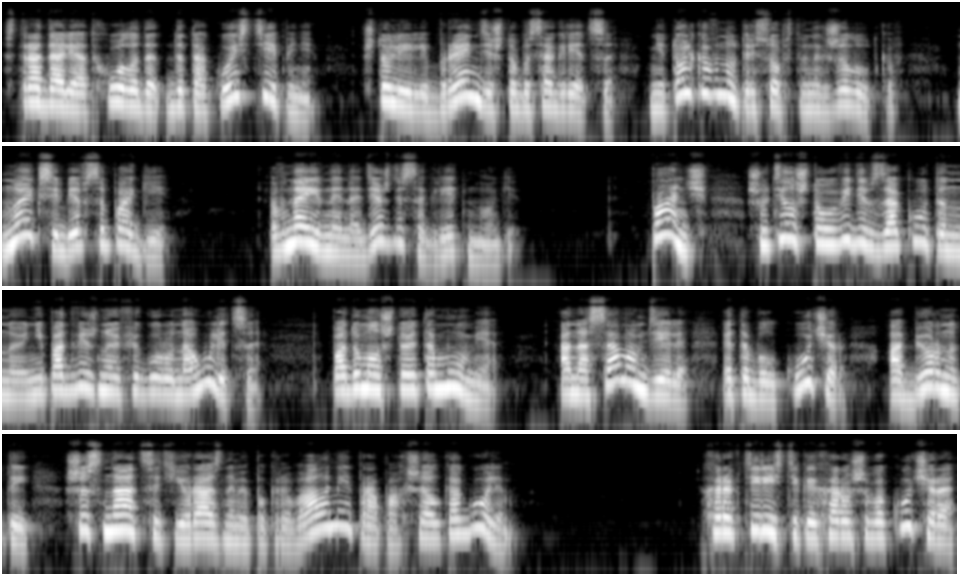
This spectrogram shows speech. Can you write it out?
страдали от холода до такой степени, что лили бренди, чтобы согреться не только внутрь собственных желудков, но и к себе в сапоги, в наивной надежде согреть ноги. Панч шутил, что, увидев закутанную, неподвижную фигуру на улице, подумал, что это мумия, а на самом деле это был кучер, обернутый шестнадцатью разными покрывалами и пропахший алкоголем. Характеристикой хорошего кучера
